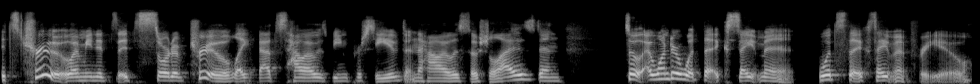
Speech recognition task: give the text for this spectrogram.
it's true i mean it's it's sort of true like that's how i was being perceived and how i was socialized and so i wonder what the excitement what's the excitement for you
